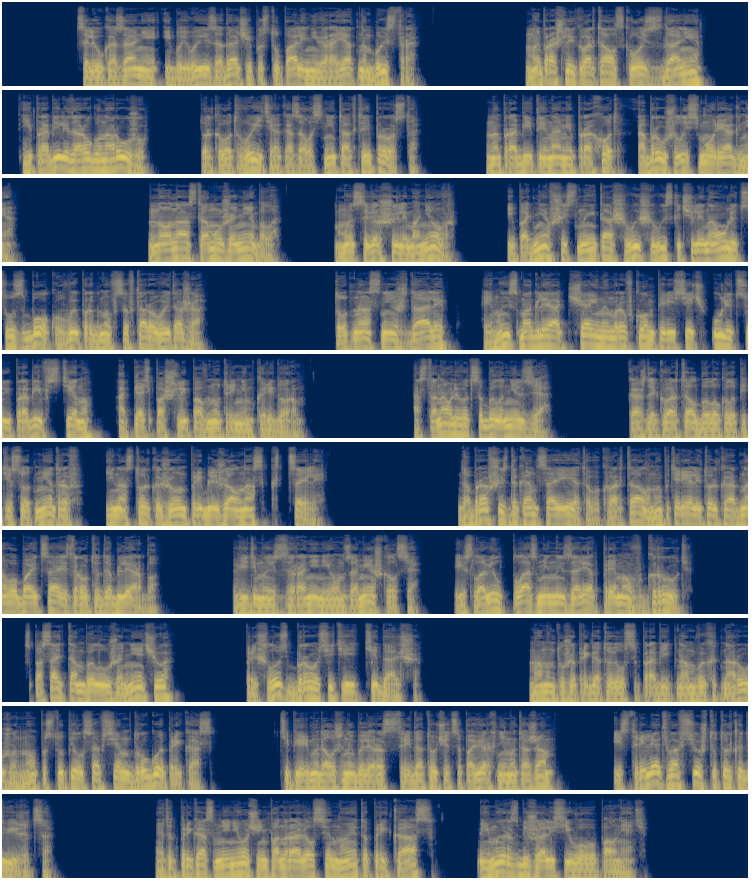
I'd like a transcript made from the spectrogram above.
Целеуказания и боевые задачи поступали невероятно быстро. Мы прошли квартал сквозь здание и пробили дорогу наружу, только вот выйти оказалось не так-то и просто. На пробитый нами проход обрушилось море огня. Но нас там уже не было. Мы совершили маневр, и, поднявшись на этаж выше, выскочили на улицу сбоку, выпрыгнув со второго этажа. Тут нас не ждали, и мы смогли отчаянным рывком пересечь улицу и, пробив стену, опять пошли по внутренним коридорам. Останавливаться было нельзя. Каждый квартал был около 500 метров, и настолько же он приближал нас к цели. Добравшись до конца и этого квартала, мы потеряли только одного бойца из роты де Блербо. Видимо, из-за ранения он замешкался и словил плазменный заряд прямо в грудь. Спасать там было уже нечего, пришлось бросить и идти дальше. Мамонт уже приготовился пробить нам выход наружу, но поступил совсем другой приказ. Теперь мы должны были рассредоточиться по верхним этажам и стрелять во все, что только движется. Этот приказ мне не очень понравился, но это приказ, и мы разбежались его выполнять.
